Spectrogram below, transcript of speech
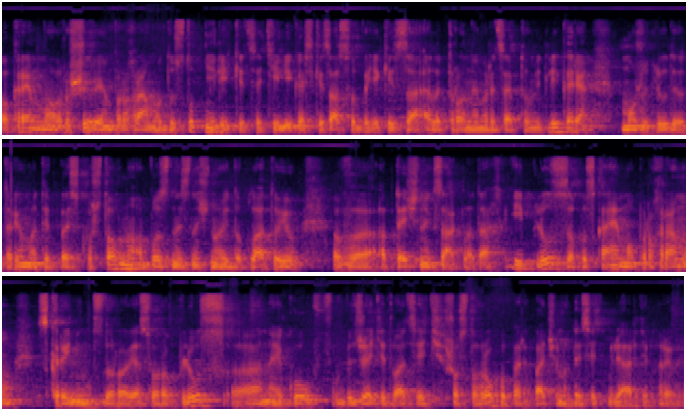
Окремо розширюємо програму Доступні ліки. Це ті лікарські засоби, які за електронним рецептом від лікаря можуть люди отримати безкоштовно або з незначною доплатою в аптечних закладах. І плюс запускаємо програму скринінг здоров'я 40+, е, на яку в бюджеті 26 року передбачено 10 мільярдів гривень.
